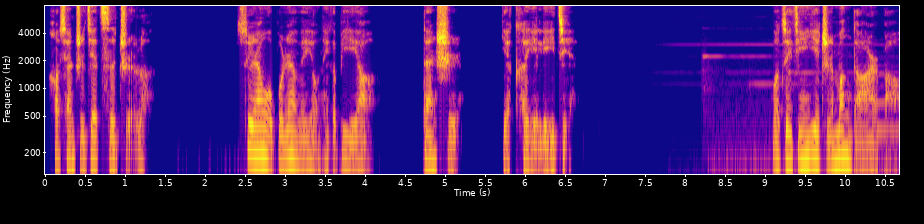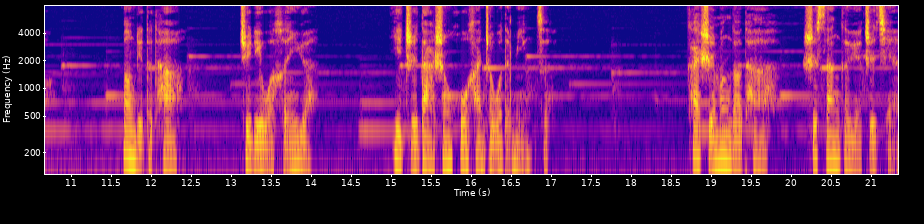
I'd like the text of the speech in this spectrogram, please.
好像直接辞职了，虽然我不认为有那个必要，但是也可以理解。我最近一直梦到二宝，梦里的他距离我很远，一直大声呼喊着我的名字。开始梦到他是三个月之前，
